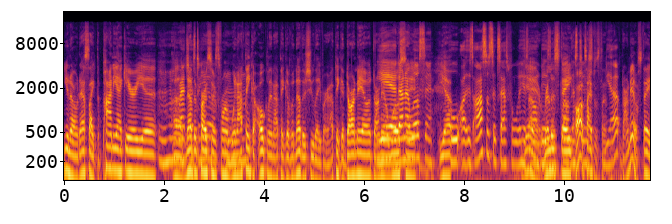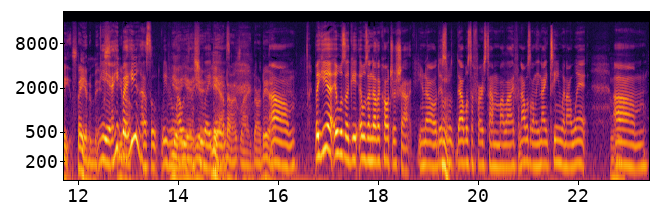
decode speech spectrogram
you know, that's like the Pontiac area. Mm-hmm, uh, another person Hills. from mm-hmm. when I mm-hmm. think of Oakland, I think of another Shule person. I think of Darnell. Darnell yeah, Wilson. Darnell Wilson. Yeah, who is also successful with his yeah, own business, real estate, all types of stuff. Yep. Darnell stay stay in the mix. Yeah, he but know. he hustled even yeah, while we yeah, was in yeah, days. Yeah, I know. It's like Darnell. Um, but yeah, it was a it was another culture shock. You know, this hmm. was that was the first time in my life, and I was only 19 when I went. Mm-hmm. Um,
